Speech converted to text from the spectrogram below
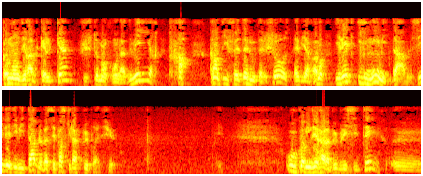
Comme on dira de quelqu'un, justement, qu'on admire, ah, quand il fait telle ou telle chose, eh bien vraiment, il est inimitable. S'il est imitable, ben, c'est parce qu'il a le plus précieux. Ou comme dirait la publicité, euh,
